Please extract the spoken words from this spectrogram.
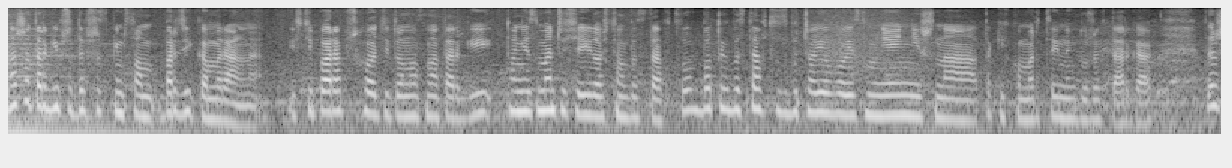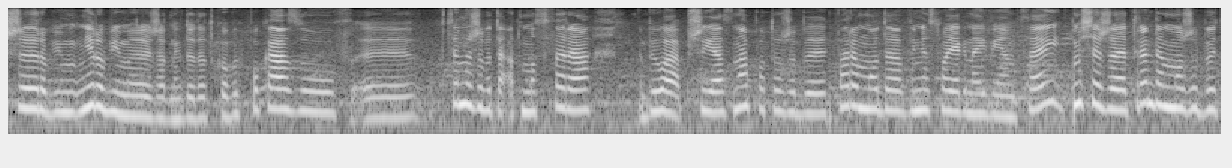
Nasze targi przede wszystkim są bardziej kameralne. Jeśli para przychodzi do nas na targi, to nie zmęczy się ilością wystawców, bo tych wystawców zwyczajowo jest mniej niż na takich komercyjnych dużych targach. Też y, robimy, nie robimy żadnych dodatkowych pokazów. y, Chcemy, żeby ta atmosfera była przyjazna po to, żeby para młoda wyniosła jak najwięcej. Myślę, że trendem może być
